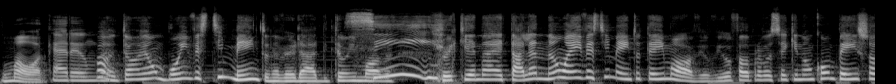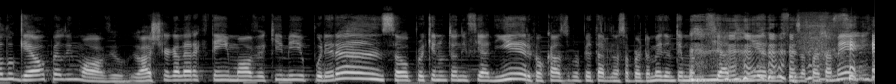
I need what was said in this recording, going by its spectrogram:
uma hora. Caramba. Bom, então é um bom investimento, na verdade, ter um imóvel. Sim! Porque na Itália não é investimento ter imóvel, viu? Eu falo pra você que não compensa o aluguel pelo imóvel. Eu acho que a galera que tem imóvel aqui meio por herança ou porque não tem onde enfiar dinheiro, que é o caso do proprietário do nosso apartamento, não tem onde enfiar dinheiro, ele fez apartamento.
